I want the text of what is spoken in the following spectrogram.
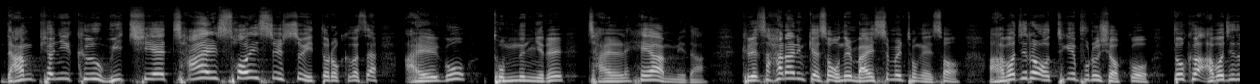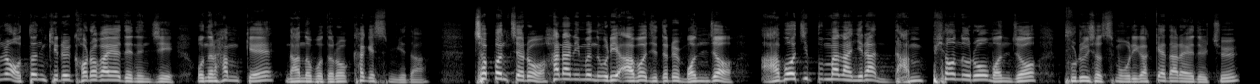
남편이 그 위치에 잘 서 있을 수 있도록 그것을 알고 돕는 일을 잘 해야 합니다. 그래서 하나님께서 오늘 말씀을 통해서 아버지를 어떻게 부르셨고 또 그 아버지들은 어떤 길을 걸어가야 되는지 오늘 함께 나눠보도록 하겠습니다. 첫 번째로 하나님은 우리 아버지들을 먼저 아버지뿐만 아니라 남편으로 먼저 부르셨음을 우리가 깨달아야 될 줄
